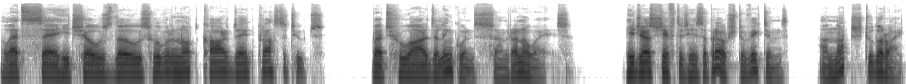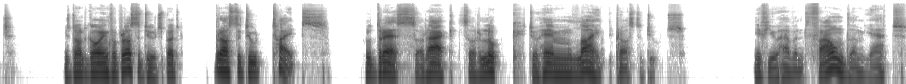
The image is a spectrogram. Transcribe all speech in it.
Let's say he chose those who were not car date prostitutes, but who are delinquents and runaways. He just shifted his approach to victims a notch to the right. He's not going for prostitutes, but prostitute types, who dress or act or look to him like prostitutes. If you haven't found them yet,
